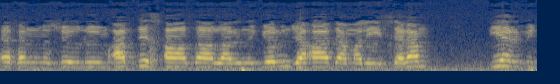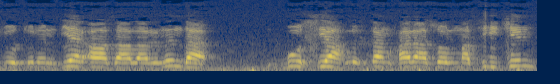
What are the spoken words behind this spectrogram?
efendime söyleyeyim abdest azalarını görünce Adem Aleyhisselam diğer vücutunun diğer azalarının da bu siyahlıktan halas olması için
